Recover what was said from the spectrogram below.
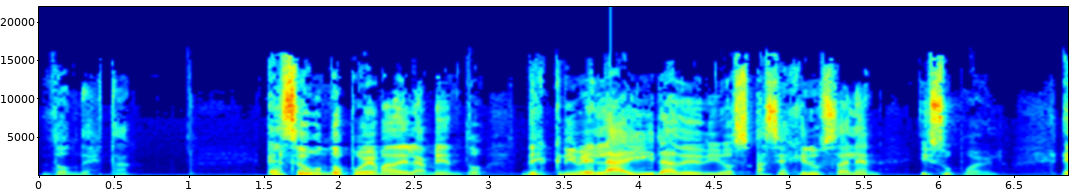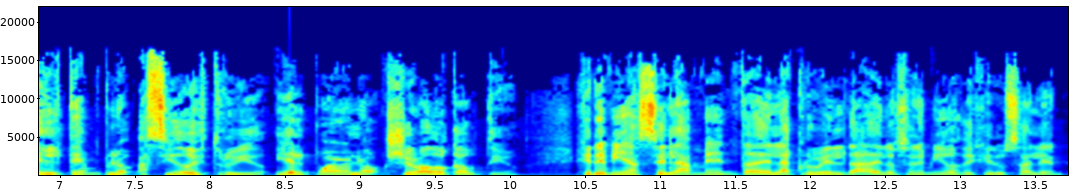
donde están. El segundo poema de lamento describe la ira de Dios hacia Jerusalén y su pueblo. El templo ha sido destruido y el pueblo llevado cautivo. Jeremías se lamenta de la crueldad de los enemigos de Jerusalén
